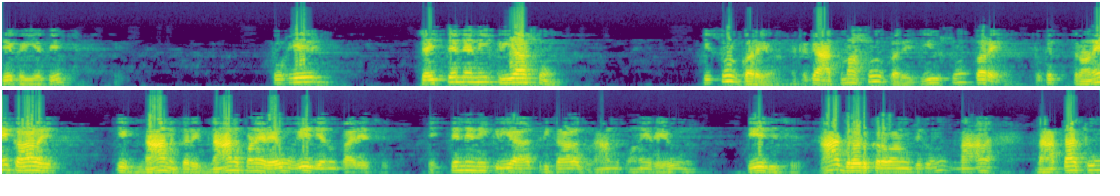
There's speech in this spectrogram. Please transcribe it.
જે કહીએ તે તો એ ચૈતન્યની ક્રિયા શું? એ શું કરે? એટલે કે આત્મા શું કરે? જીવ શું કરે? તો કે ત્રણેય કાળે એ જ્ઞાન કરે. જ્ઞાનપણે રહેવું એ જ એનું કાર્ય છે. ચૈતન્યની ક્રિયા ત્રિકાળ જ્ઞાનપણે રહેવું તે જ છે. આ દ્રઢ કરવાનું છે કે હું જ્ઞાતા છું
